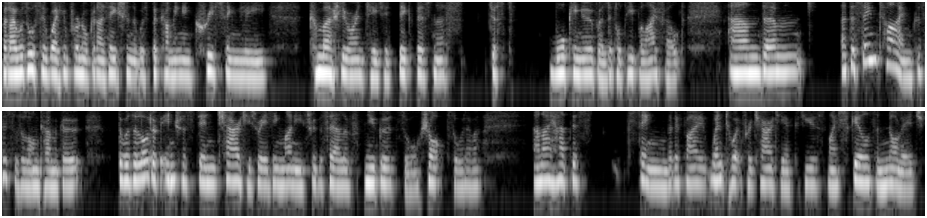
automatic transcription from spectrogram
But I was also working for an organization that was becoming increasingly commercially orientated, big business, just walking over little people, I felt. And um, at the same time, because this was a long time ago, there was a lot of interest in charities raising money through the sale of new goods or shops or whatever. And I had this thing that if I went to work for a charity, I could use my skills and knowledge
